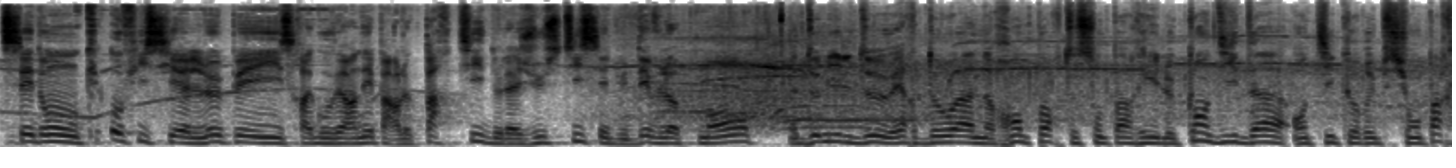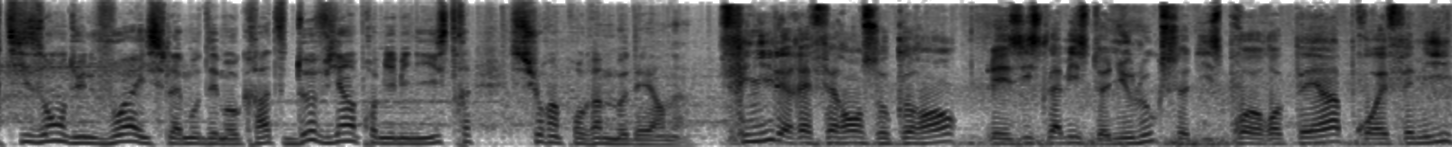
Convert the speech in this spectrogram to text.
C'est donc officiel, le pays sera gouverné par le Parti de la justice et du développement. 2002, Erdogan remporte son pari. Le candidat anticorruption, partisan d'une voie islamo-démocrate, devient Premier ministre sur un programme moderne. Fini les références au Coran. Les islamistes New Look se disent pro-européens, pro-FMI.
